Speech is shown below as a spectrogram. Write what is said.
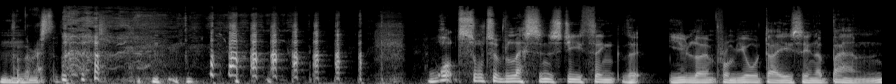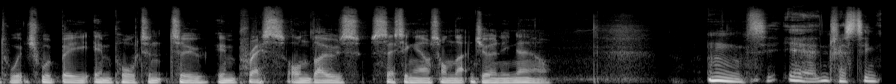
than the rest of the. What sort of lessons do you think that you learned from your days in a band which would be important to impress on those setting out on that journey now? Hmm, yeah, interesting.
